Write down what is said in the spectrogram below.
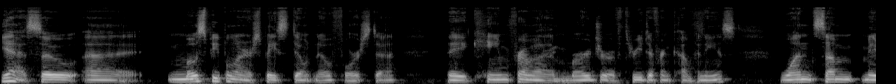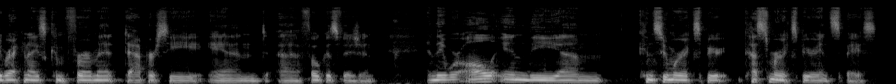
Yeah, so uh, most people in our space don't know Forsta. They came from a merger of three different companies. One, some may recognize Confirmit, Dapresy, and uh, Focus Vision, and they were all in the um, consumer experience, customer experience space,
